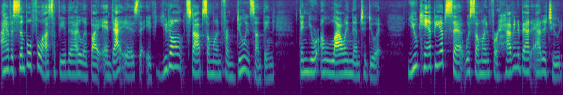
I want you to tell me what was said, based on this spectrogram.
I have a simple philosophy that I live by, and that is that if you don't stop someone from doing something, then you're allowing them to do it. You can't be upset with someone for having a bad attitude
